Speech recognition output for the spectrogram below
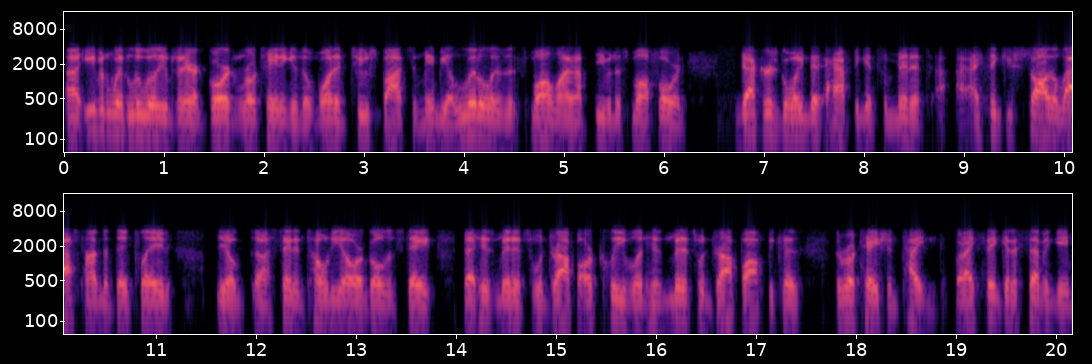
uh, even with Lou Williams and Eric Gordon rotating in the one and two spots and maybe a little in the small lineup, even the small forward, Dekker's going to have to get some minutes. I, I think you saw the last time that they played, you know, uh, San Antonio or Golden State that his minutes would drop, or Cleveland, his minutes would drop off because the rotation tightened. But I think in a seven-game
